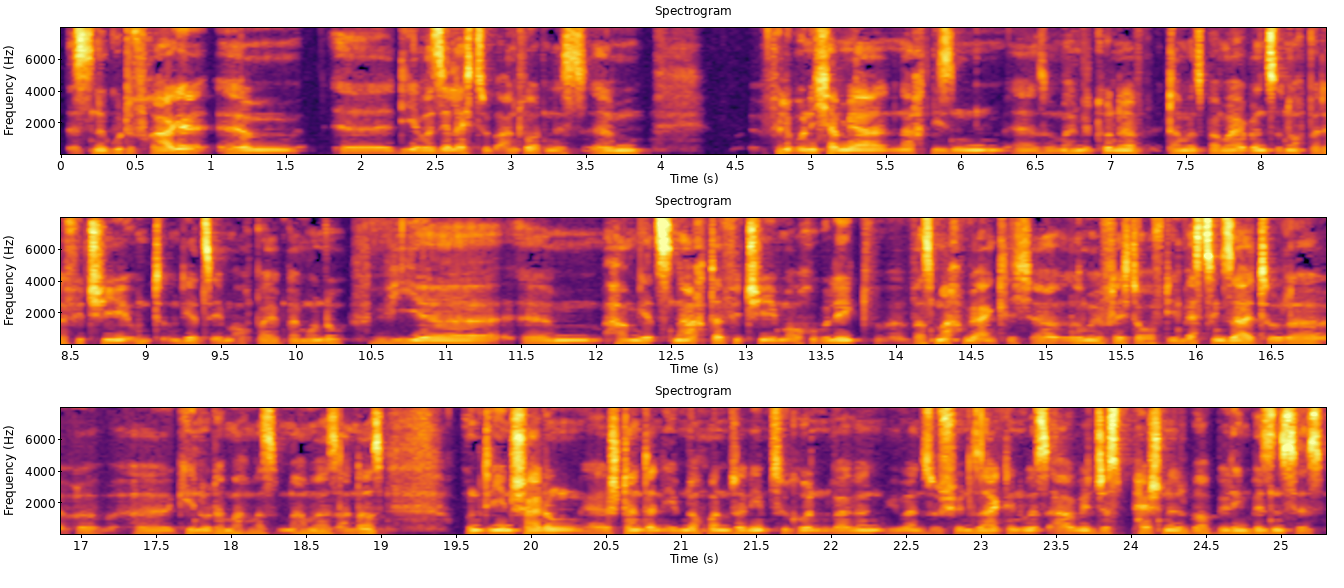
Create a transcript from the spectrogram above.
ist eine gute Frage, ähm, äh, die aber sehr leicht zu beantworten ist. Ähm, Philipp und ich haben ja nach diesem, also mein Mitgründer damals bei MyBrands und noch bei der Fidschi und, und jetzt eben auch bei, bei Mondo, wir ähm, haben jetzt nach der Fidschi eben auch überlegt, was machen wir eigentlich? Ja? Sollen wir vielleicht auch auf die Investing-Seite oder, oder äh, gehen oder machen, was, machen wir was anderes? Und die Entscheidung äh, stand dann eben nochmal ein Unternehmen zu gründen, weil man, wie man so schön sagt in den USA, we're just passionate about building businesses.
